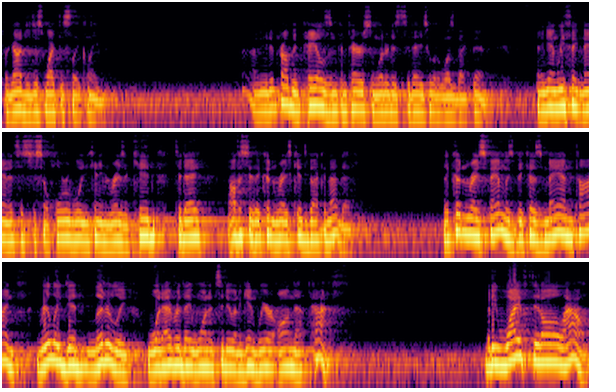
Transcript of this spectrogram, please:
For God to just wipe the slate clean. I mean, it probably pales in comparison what it is today to what it was back then. And again, we think, man, it's, it's just so horrible. You can't even raise a kid today. Obviously, they couldn't raise kids back in that day. They couldn't raise families because mankind really did literally whatever they wanted to do. And again, we are on that path. But he wiped it all out.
